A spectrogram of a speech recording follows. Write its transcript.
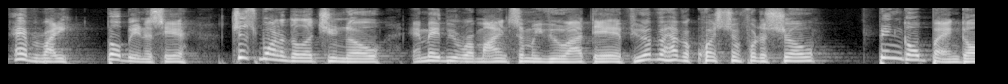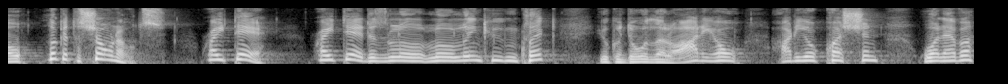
Hey, everybody, Bill Venus here. Just wanted to let you know and maybe remind some of you out there if you ever have a question for the show, bingo bango, look at the show notes right there. Right there, there's a little, little link you can click. You can do a little audio, audio question, whatever,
